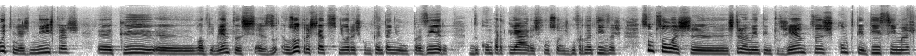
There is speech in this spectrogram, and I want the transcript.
Oito mulheres ministras eh, que, eh, obviamente, as, as- as outras sete senhoras com quem tenho o prazer de compartilhar as funções governativas são pessoas eh, extremamente inteligentes, competentíssimas,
